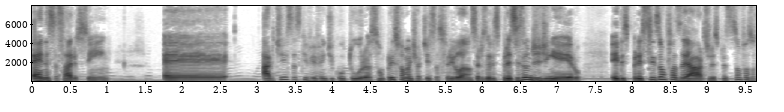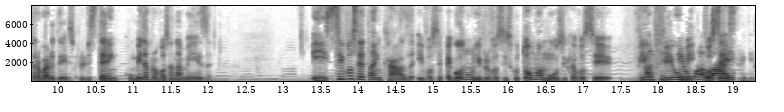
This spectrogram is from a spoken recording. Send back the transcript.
É necessário sim. É, artistas que vivem de cultura são principalmente artistas freelancers, eles precisam de dinheiro, eles precisam fazer arte, eles precisam fazer o trabalho deles para eles terem comida para botar na mesa. E se você está em casa e você pegou num livro, você escutou uma música, você viu um Assistiu filme, uma você live.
